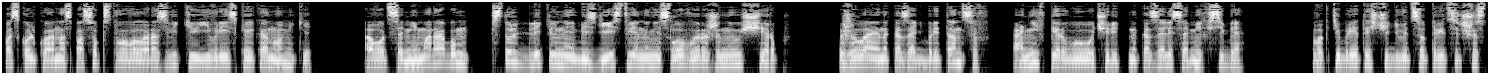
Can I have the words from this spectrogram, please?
поскольку она способствовала развитию еврейской экономики, а вот самим арабам столь длительное бездействие нанесло выраженный ущерб. Желая наказать британцев, они в первую очередь наказали самих себя. В октябре 1936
